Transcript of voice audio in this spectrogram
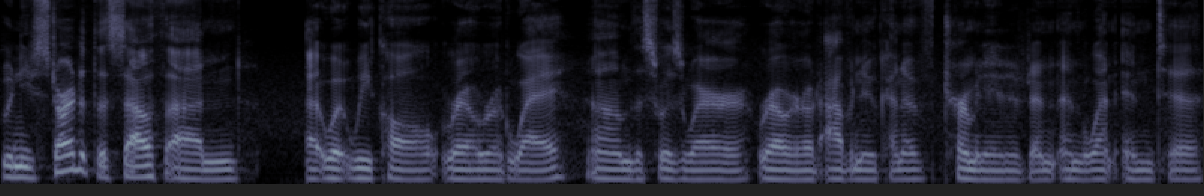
when you start at the south end, at what we call Railroad Way, um, this was where Railroad Avenue kind of terminated and, and went into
